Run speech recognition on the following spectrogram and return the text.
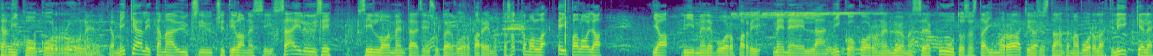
Ja Niko Korhonen. Ja mikäli tämä yksi yksi tilanne siis säilyisi, silloin mentäisiin supervuoropariin, mutta Sotkamolla ei paloja. Ja viimeinen vuoropari meneillään. Niko Korhonen lyömässä ja kuutosesta Immo Rautiasestahan tämä vuoro lähti liikkeelle.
